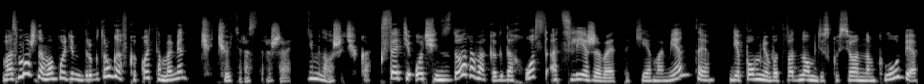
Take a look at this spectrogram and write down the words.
возможно, мы будем друг друга в какой-то момент чуть-чуть раздражать, немножечко. Кстати, очень здорово, когда хост отслеживает такие моменты. Я помню, вот в одном дискуссионном клубе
